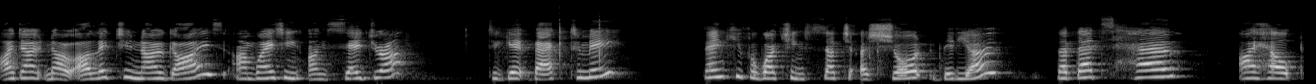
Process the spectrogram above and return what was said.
I don't know. I'll let you know, guys. I'm waiting on Cedra to get back to me. Thank you for watching such a short video, but that's how I help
